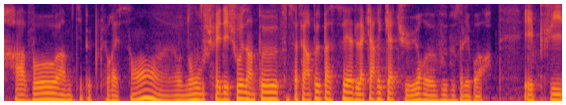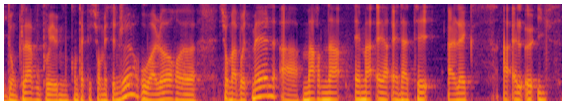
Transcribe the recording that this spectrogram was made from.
travaux un petit peu plus récents, euh, dont je fais des choses un peu. Ça fait un peu passer à de la caricature, euh, vous, vous allez voir. Et puis, donc là, vous pouvez me contacter sur Messenger ou alors euh, sur ma boîte mail à marna, M-A-R-N-A-T, alex, A-L-E-X,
